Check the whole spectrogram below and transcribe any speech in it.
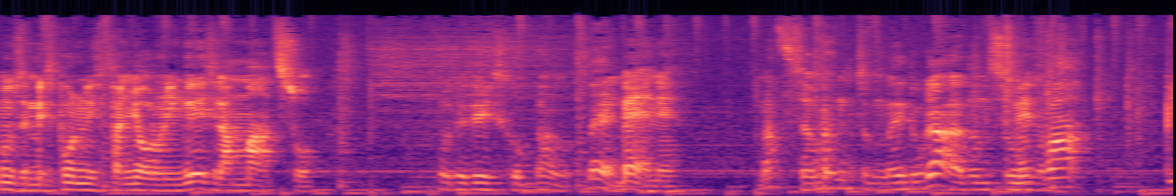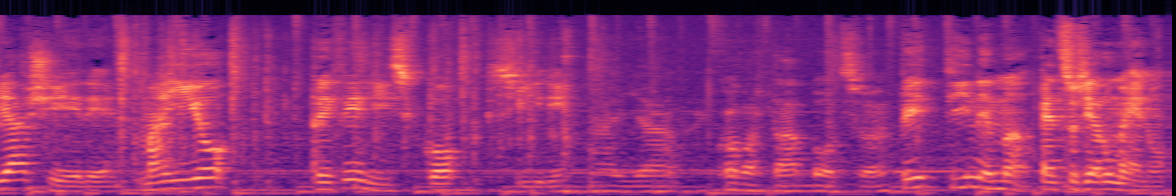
Non se mi rispondi in spagnolo o in inglese l'ammazzo. O tedesco, bano. Bene. Bene. Mazza quanto mi hai educato, insomma. Mi fa piacere, ma io preferisco Siri. Aia, qua parte a bozzo, eh. Pettine ma. Penso sia rumeno.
